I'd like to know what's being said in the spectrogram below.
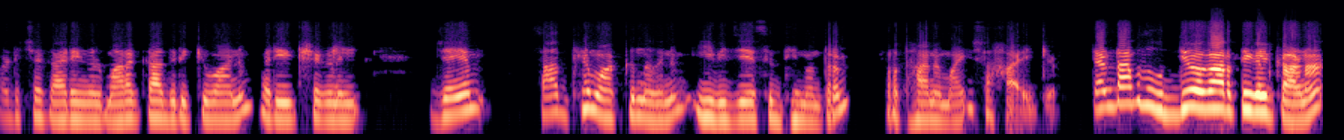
പഠിച്ച കാര്യങ്ങൾ മറക്കാതിരിക്കുവാനും പരീക്ഷകളിൽ ജയം സാധ്യമാക്കുന്നതിനും ഈ വിജയസിദ്ധി മന്ത്രം പ്രധാനമായി സഹായിക്കും. രണ്ടാമത് ഉദ്യോഗാർത്ഥികൾക്കാണ്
